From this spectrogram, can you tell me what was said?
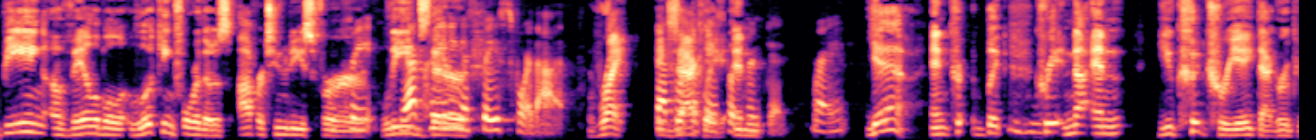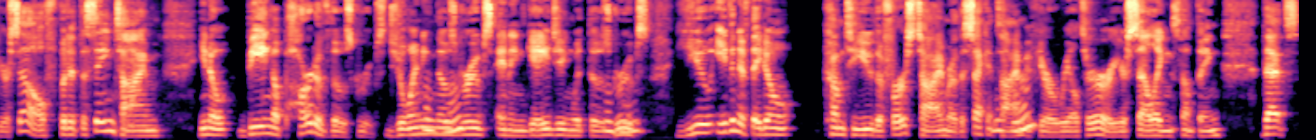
being available looking for those opportunities for leads yeah, creating that are a space for that right that's exactly what the facebook and, group did right yeah and but mm-hmm. create not and you could create that group yourself, but at the same time, you know, being a part of those groups, joining mm-hmm. those groups and engaging with those mm-hmm. groups, you, even if they don't come to you the first time or the 2nd mm-hmm. time, if you're a realtor or you're selling something, that's,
